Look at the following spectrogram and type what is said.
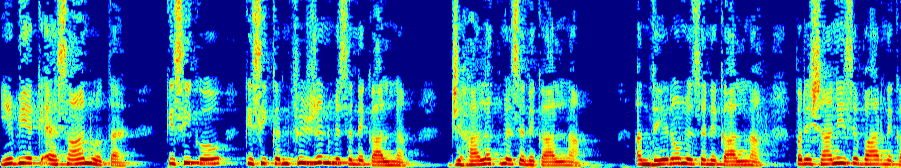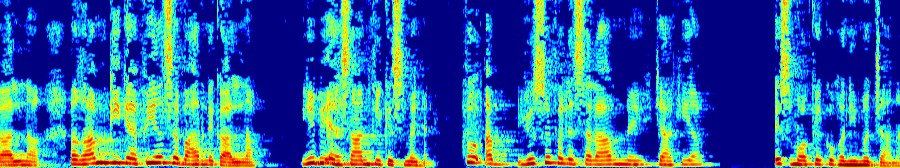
یہ بھی ایک احسان ہوتا ہے۔ کسی کو کسی کنفیوژن میں سے نکالنا، جہالت میں سے نکالنا۔ اندھیروں میں سے نکالنا، پریشانی سے باہر نکالنا، غم کی کیفیت سے باہر نکالنا، یہ بھی احسان کی قسمیں ہیں۔ تو اب یوسف علیہ السلام نے کیا کیا؟ اس موقع کو غنیمت جانا۔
